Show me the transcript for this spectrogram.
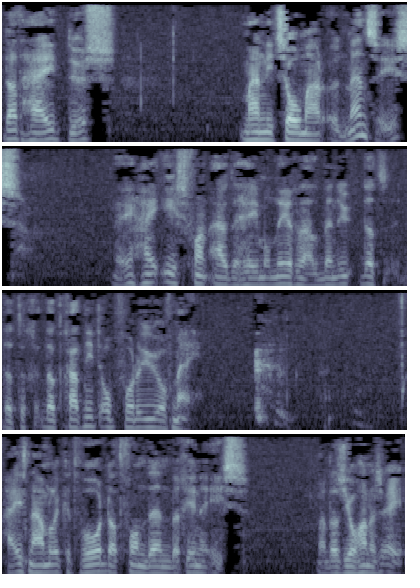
Dat hij dus maar niet zomaar een mens is. Nee, hij is vanuit de hemel neergedaald. Ben u, dat, dat, dat gaat niet op voor u of mij. Hij is namelijk het woord dat van den beginnen is. Maar dat is Johannes 1.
